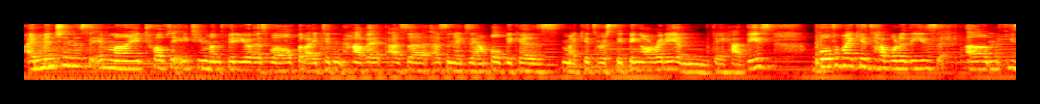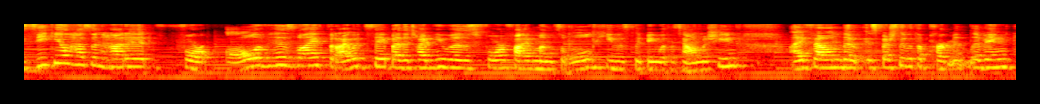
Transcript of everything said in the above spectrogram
I mentioned this in my 12 to 18 month video as well, but I didn't have it as, a, as an example because my kids were sleeping already and they had these. Both of my kids have one of these. Um, Ezekiel hasn't had it for all of his life, but I would say by the time he was four or five months old, he was sleeping with a sound machine. I found that, especially with apartment living,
